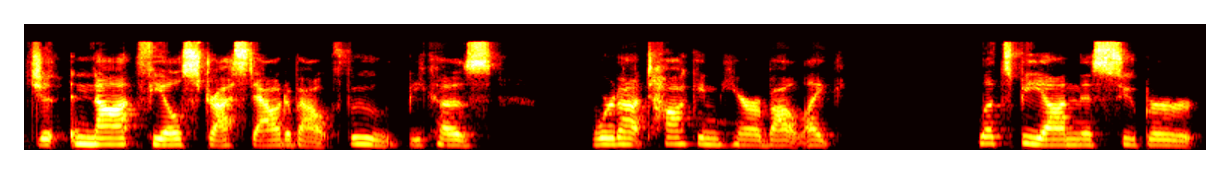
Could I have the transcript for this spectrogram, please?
just not feel stressed out about food because we're not talking here about like let's be on this super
